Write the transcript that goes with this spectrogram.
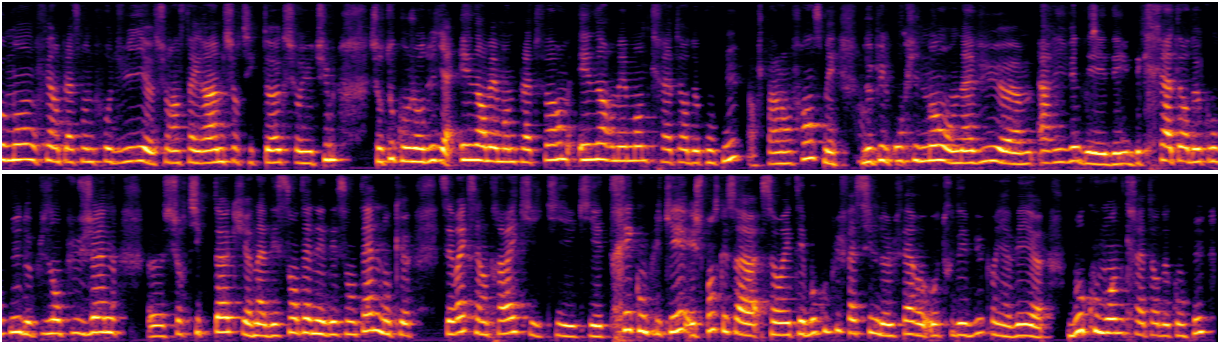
comment on fait un placement de produit euh, sur Instagram, sur TikTok, sur YouTube. Surtout qu'aujourd'hui, il y a énormément de plateformes, énormément de créateurs de contenu. Alors, je parle en France, mais depuis le confinement, on a vu euh, arriver des, créateurs de contenu de plus en plus jeunes euh, sur TikTok. Il y en a des centaines et des centaines. Donc, c'est vrai que c'est un travail qui, qui, est très compliqué. Et je pense que ça, ça aurait été beaucoup plus facile de le faire au tout début quand il y avait beaucoup moins de créateurs de contenu.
